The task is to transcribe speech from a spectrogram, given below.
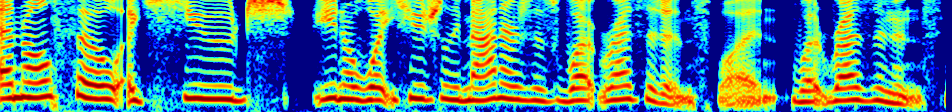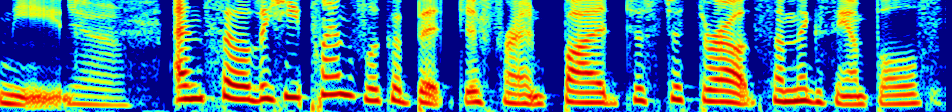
and also a huge. You know what hugely matters is what residents want, what residents need. Yeah. And so the heat plans look a bit different. But just to throw out some examples,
